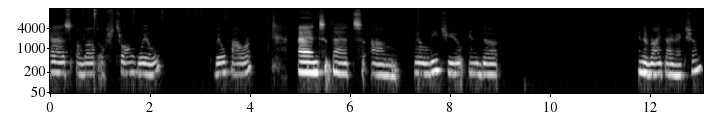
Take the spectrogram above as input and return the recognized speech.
has a lot of strong will willpower and that um, will lead you in the in the right direction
